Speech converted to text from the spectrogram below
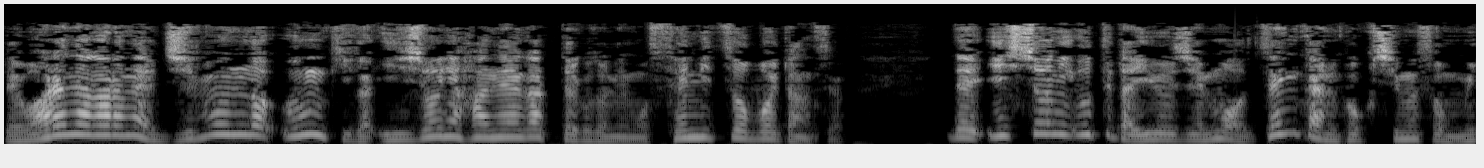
で、我ながらね、自分の運気が異常に跳ね上がってることにも戦慄を覚えたんですよ。で、一緒に打ってた友人も、前回の国士無双も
